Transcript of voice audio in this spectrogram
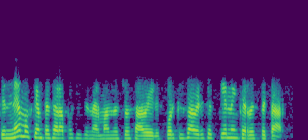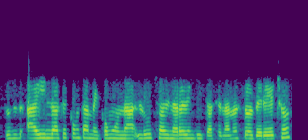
tenemos que empezar a posicionar más nuestros saberes, porque esos saberes se tienen que respetar. Entonces ahí nace como, también como una lucha y una reivindicación a nuestros derechos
